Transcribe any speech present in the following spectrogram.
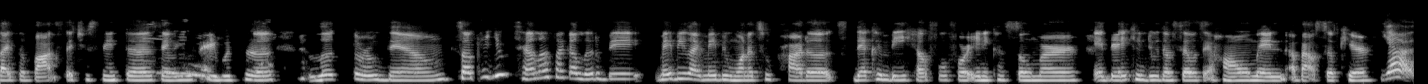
like the box that you sent us and we were able to look through them. So can you tell us like a little bit, maybe like maybe one or two products that can be helpful for any consumer and they can do themselves at home and about self-care? Yeah.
